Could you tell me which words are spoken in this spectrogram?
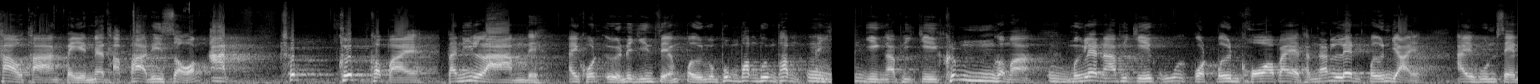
เข้าทางตีนแม่ทัพภาคที่สองอัดค ลึบคลึบเข้าไปตอนนี้ลามดิไอ้คนอื่นได้ยินเสียงปืนก็พุ่มพั่มพุ่มพั่มไอ้ยิงอาพีจีครึ้มเข้ามา มึงเล่นอาพีจีกูก็กดปืนคอไปทั้งนั้นเล่นปืนใหญ่ ไอ้ฮุนเซน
